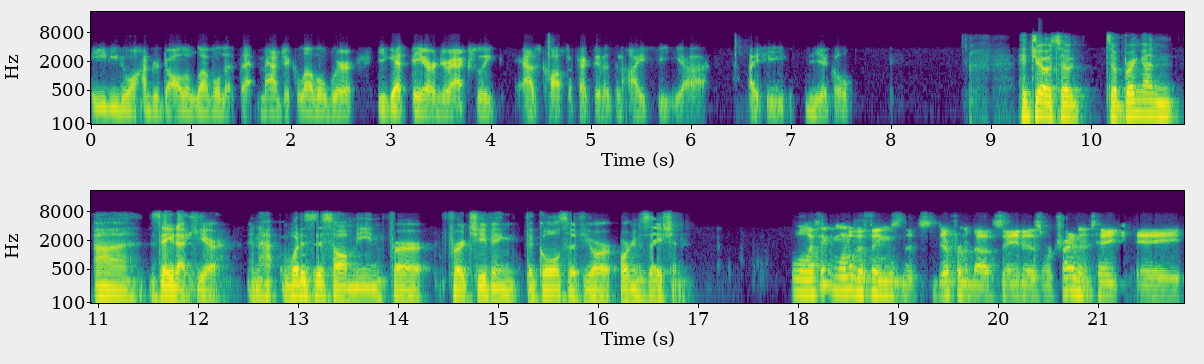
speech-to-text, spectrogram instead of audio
80 to 100 dollar level. That's that magic level where you get there and you're actually as cost effective as an IC uh, IC vehicle. Hey Joe, so to bring on uh, Zeta here, and how, what does this all mean for for achieving the goals of your organization? Well, I think one of the things that's different about Zeta is we're trying to take a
